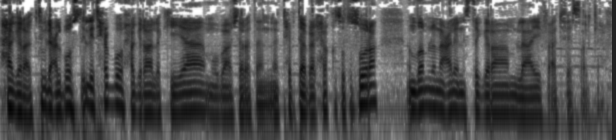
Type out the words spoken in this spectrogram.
حقرأ اكتب لي على ال post اللي تحبه حقرأ لك إياه مباشرة. تحب تتابع الحلقة صوت وصورة انضم لنا على الإنستغرام live @فيصل كاف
